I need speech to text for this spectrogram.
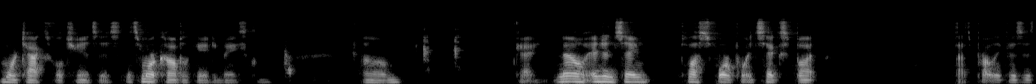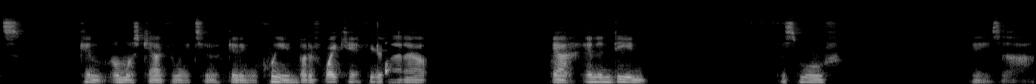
more tactical chances. It's more complicated basically. Um, okay, now engine saying plus 4.6, but that's probably because it's can almost calculate to getting a queen. But if white can't figure that out, yeah, and indeed, this move is uh,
